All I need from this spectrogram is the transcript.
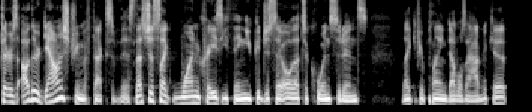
there's other downstream effects of this. That's just like one crazy thing. You could just say, oh, that's a coincidence. Like if you're playing devil's advocate.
